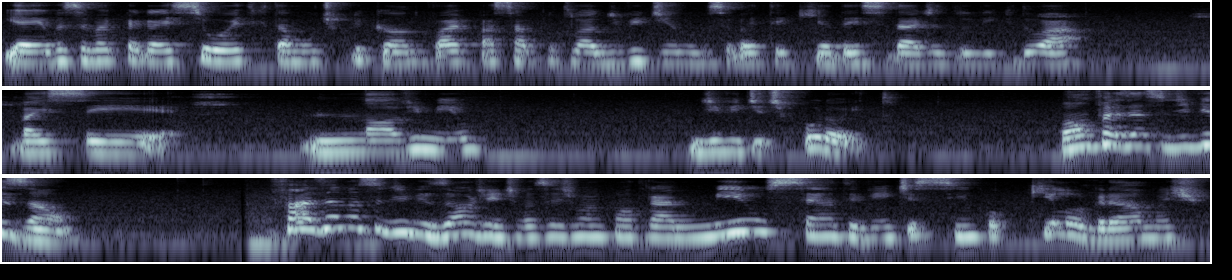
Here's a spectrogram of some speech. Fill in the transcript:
E aí você vai pegar esse 8 que está multiplicando, vai passar para o outro lado dividindo, você vai ter que a densidade do líquido A vai ser 9 mil divididos por 8. Vamos fazer essa divisão. Fazendo essa divisão, gente, vocês vão encontrar 1.125 quilogramas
